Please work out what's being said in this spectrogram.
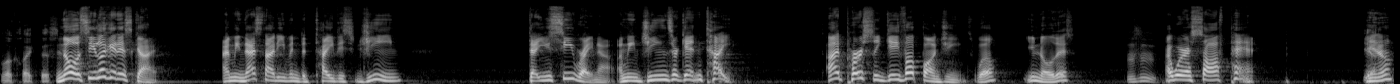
look like this. No, see, look at this guy. I mean, that's not even the tightest jean that you see right now. I mean, jeans are getting tight. I personally gave up on jeans. Well, you know this. Mm-hmm. I wear a soft pant, you know,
